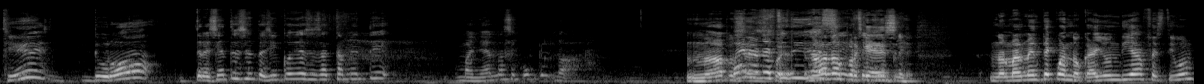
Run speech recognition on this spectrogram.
Sí, duró 365 días exactamente. Mañana se cumple. No. No, pues Bueno, es- fue- no, no, porque es normalmente cuando cae un día festivo,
